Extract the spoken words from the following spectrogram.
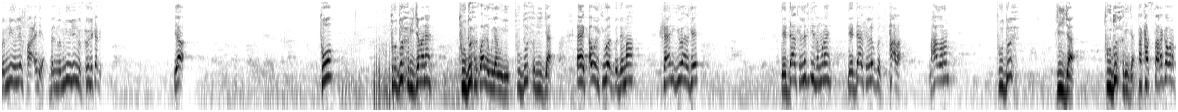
Mabniyun lilfaaciliya bal mabniyun lilmafcuuli ka dhig. Ya. Tu tuduxrija mana? Tudu waa la wilaamuliyey tuduxrija. Eeg awalkii waad goday maha aanigii waa halkee? Dee daalka laftiisa muna dee daalka la god? Tada maxaad ohan tuduxrija tuduxrija takasara ka waran.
